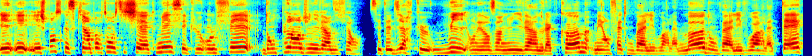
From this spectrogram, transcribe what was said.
Et, et, je pense que ce qui est important aussi chez Acme, c'est qu'on le fait dans plein d'univers différents. C'est-à-dire que oui, on est dans un univers de la com, mais en fait, on va aller voir la mode, on va aller voir la tech,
